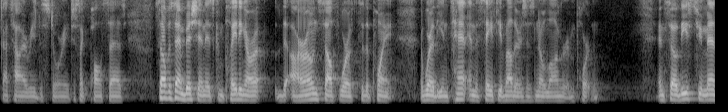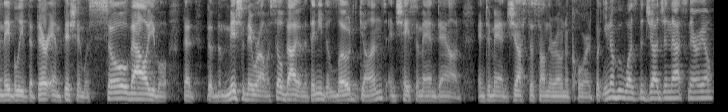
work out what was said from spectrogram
That's how I read the story, just like Paul says. Selfish ambition is completing our, our own self worth to the point where the intent and the safety of others is no longer important. And so these two men, they believed that their ambition was so valuable, that the, the mission they were on was so valuable that they need to load guns and chase a man down and demand justice on their own accord. But you know who was the judge in that scenario?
